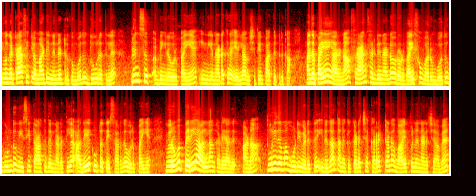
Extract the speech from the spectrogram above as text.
இவங்க டிராஃபிக்கில் மாட்டி நின்றுட்டு இருக்கும்போது தூரத்தில் பிரின்சிப் அப்படிங்கிற ஒரு பையன் இங்கே நடக்கிற எல்லா விஷயத்தையும் பார்த்துட்டு இருக்கான் அந்த பையன் யாருன்னா ஃப்ராங்க் ஃபெர்டினாண்டோ அவரோட ஒய்ஃபும் வரும்போது குண்டு வீசி தாக்குதல் நடத்திய அதே கூட்டத்தை சார்ந்த ஒரு பையன். இவன் ரொம்ப பெரிய ஆள்லாம் கிடையாது. ஆனால் துரிதமாக முடிவெடுத்து இதுதான் தனக்கு கிடைச்ச கரெக்டான வாய்ப்புன்னு நினச்ச அவன்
